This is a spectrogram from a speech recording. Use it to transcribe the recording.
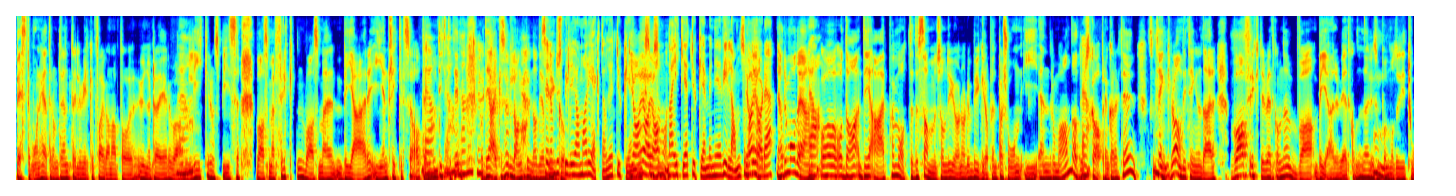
bestemoren heter omtrent, eller hvilke farger han har på undertøyet, eller hva han liker å spise, hva som er frykten, hva som er begjæret i en skikkelse. Alt det Ja, må du dikte ja, til. ja, det og det er ikke så langt unna det å Selv om du spiller Jan Marie Ekdal i et dukkehjem, Ja, ja, liksom, ja. nei, ikke i et dukkehjem, men i Villanden, så må ja, du ja. gjøre det. Ja, du må det. Ja. Og, og da, det er på en måte det samme som du gjør når du bygger opp en person i en roman. Da. Du Ja. skaper en karakter. Så Mm. tenker du alle de tingene der. Hva frykter vedkommende, hva begjærer vedkommende? Det er liksom på en Mm. måte de to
